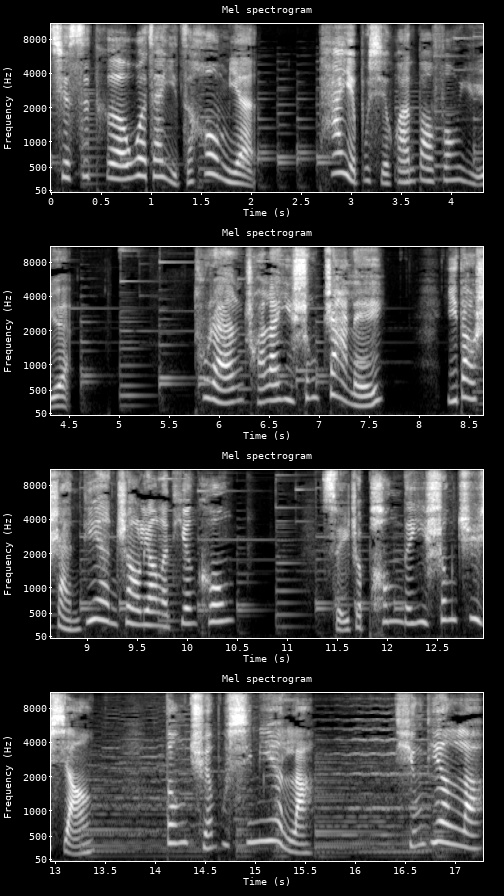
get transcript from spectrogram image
切斯特卧在椅子后面，他也不喜欢暴风雨。突然传来一声炸雷。一道闪电照亮了天空，随着“砰”的一声巨响，灯全部熄灭了，停电了，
